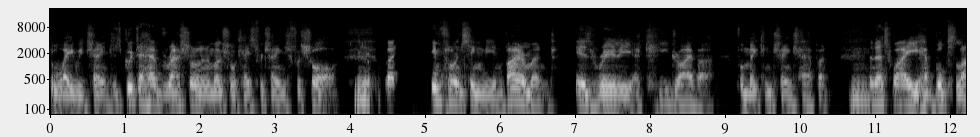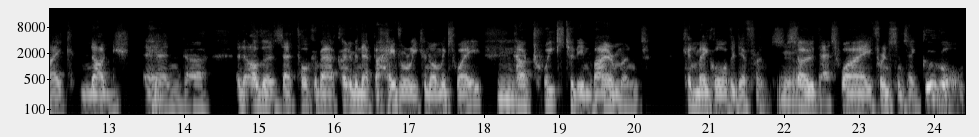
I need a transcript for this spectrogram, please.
the way we change. It's good to have rational and emotional case for change for sure. Yeah. But influencing the environment is really a key driver for making change happen. Mm. And that's why you have books like Nudge. And uh, and others that talk about kind of in that behavioral economics way Mm. how tweaks to the environment can make all the difference. Yeah. So that's why, for instance, at Google,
